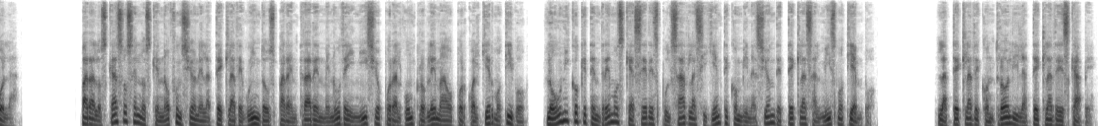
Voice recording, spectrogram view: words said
Hola. Para los casos en los que no funcione la tecla de Windows para entrar en menú de inicio por algún problema o por cualquier motivo, lo único que tendremos que hacer es pulsar la siguiente combinación de teclas al mismo tiempo. La tecla de control y la tecla de escape.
